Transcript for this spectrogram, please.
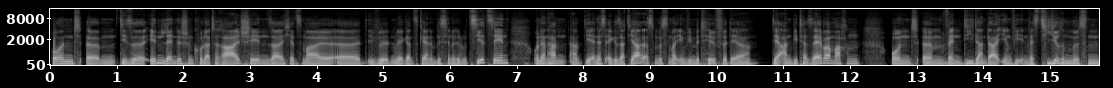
Und ähm, diese inländischen Kollateralschäden, sage ich jetzt mal, äh, die würden wir ganz gerne ein bisschen reduziert sehen. Und dann haben, hat die NSA gesagt, ja, das müssen wir irgendwie mit Hilfe der der Anbieter selber machen. Und ähm, wenn die dann da irgendwie investieren müssen,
